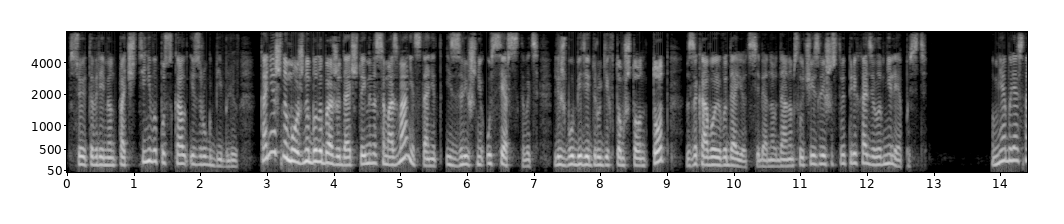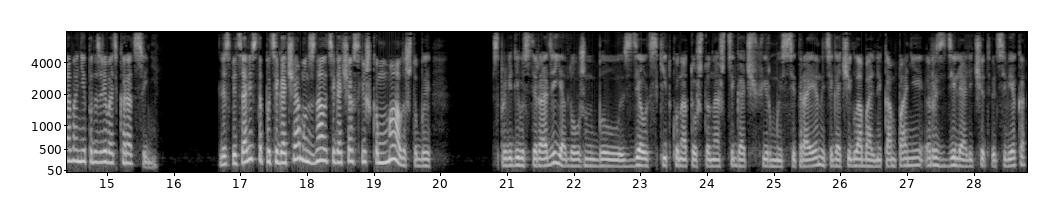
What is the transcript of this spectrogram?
Все это время он почти не выпускал из рук Библию. Конечно, можно было бы ожидать, что именно самозванец станет излишне усердствовать, лишь бы убедить других в том, что он тот, за кого и выдает себя, но в данном случае излишество переходило в нелепость. У меня были основания подозревать Карацини. Для специалиста по тягачам он знал о тягачах слишком мало, чтобы Справедливости ради, я должен был сделать скидку на то, что наш тягач фирмы Citroën и тягачи глобальной компании разделяли четверть века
